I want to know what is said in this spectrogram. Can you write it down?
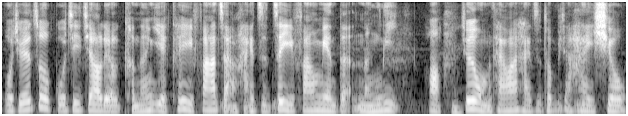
我觉得做国际交流可能也可以发展孩子这一方面的能力。哦，就是我们台湾孩子都比较害羞，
